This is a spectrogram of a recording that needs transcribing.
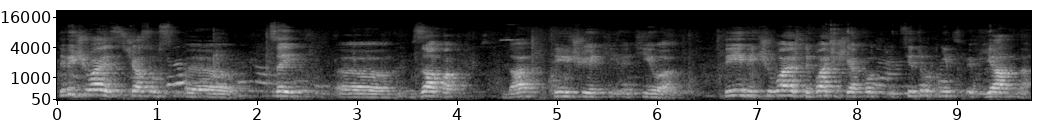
Ти відчуваєш з часом е, цей е, запах да, тіючого ті- тіла. Ти відчуваєш, ти бачиш, як от ці трупні п'ятна.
